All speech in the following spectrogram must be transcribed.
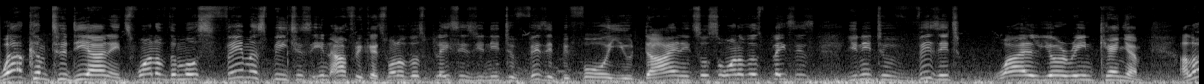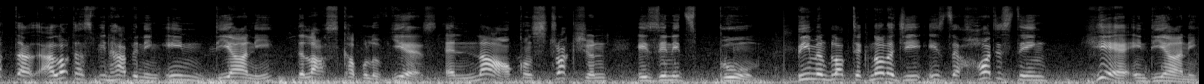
Welcome to Diani. It's one of the most famous beaches in Africa. It's one of those places you need to visit before you die, and it's also one of those places you need to visit while you're in Kenya. A lot, a lot has been happening in Diani the last couple of years, and now construction is in its boom. Beam and block technology is the hottest thing here in Diani.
